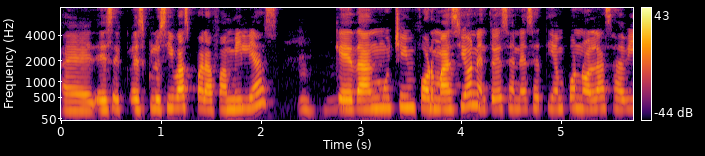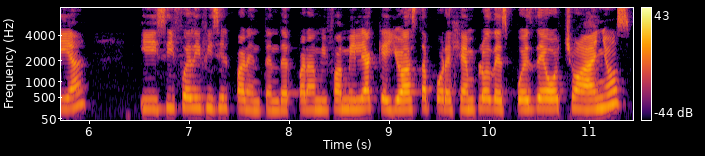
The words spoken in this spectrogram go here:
eh, es exclusivas para familias uh -huh. que dan mucha información. Entonces, en ese tiempo no la sabía y sí fue difícil para entender para mi familia que yo hasta, por ejemplo, después de ocho años,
